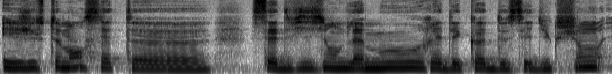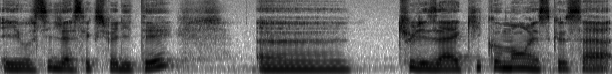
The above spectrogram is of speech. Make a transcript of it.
Et justement, cette, euh, cette vision de l'amour et des codes de séduction et aussi de la sexualité, euh, tu les as acquis comment? Est-ce que, ça,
